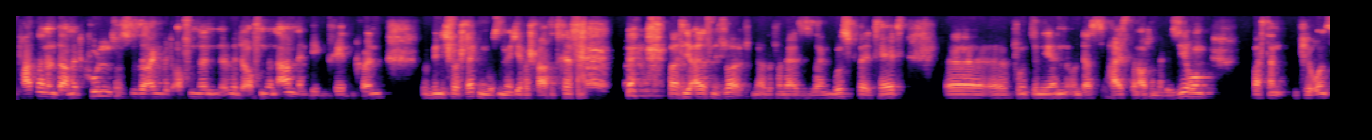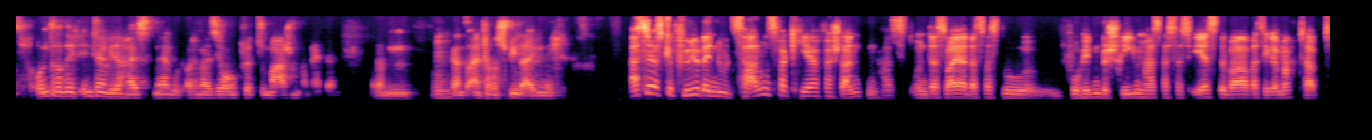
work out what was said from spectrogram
Partnern und damit Kunden sozusagen mit offenen, mit offenen Armen entgegentreten können und mich nicht verstecken müssen, wenn ich auf der Straße treffe, weil hier alles nicht läuft. Also von daher sozusagen muss Qualität äh, äh, funktionieren und das heißt dann Automatisierung, was dann für uns, unsere Sicht intern wieder heißt, na gut, Automatisierung führt zu Margen am Ende. Ähm, mhm. Ganz einfaches Spiel eigentlich. Hast du das Gefühl, wenn du Zahlungsverkehr verstanden hast, und das war ja das, was du vorhin beschrieben hast, was das erste war, was ihr gemacht habt,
